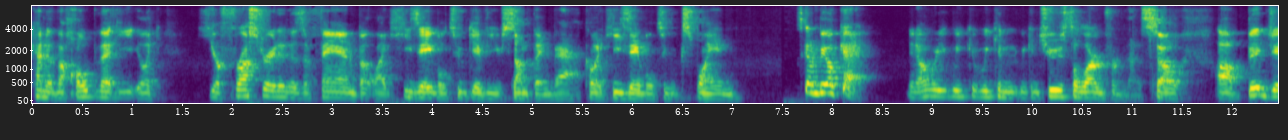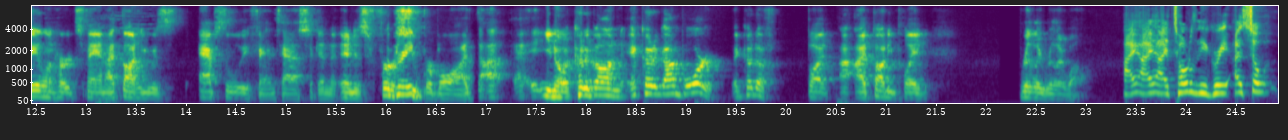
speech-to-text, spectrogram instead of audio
kind of the hope that he like you're frustrated as a fan, but like he's able to give you something back. Like he's able to explain it's going to be okay. You know, we, we can we can we can choose to learn from this. So, uh, big Jalen Hurts fan. I thought he was absolutely fantastic in, in his first. Super Bowl. I thought, you know, it could have gone it could have gone board. It could have, but I, I thought he played really really well. I, I, I totally agree. So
